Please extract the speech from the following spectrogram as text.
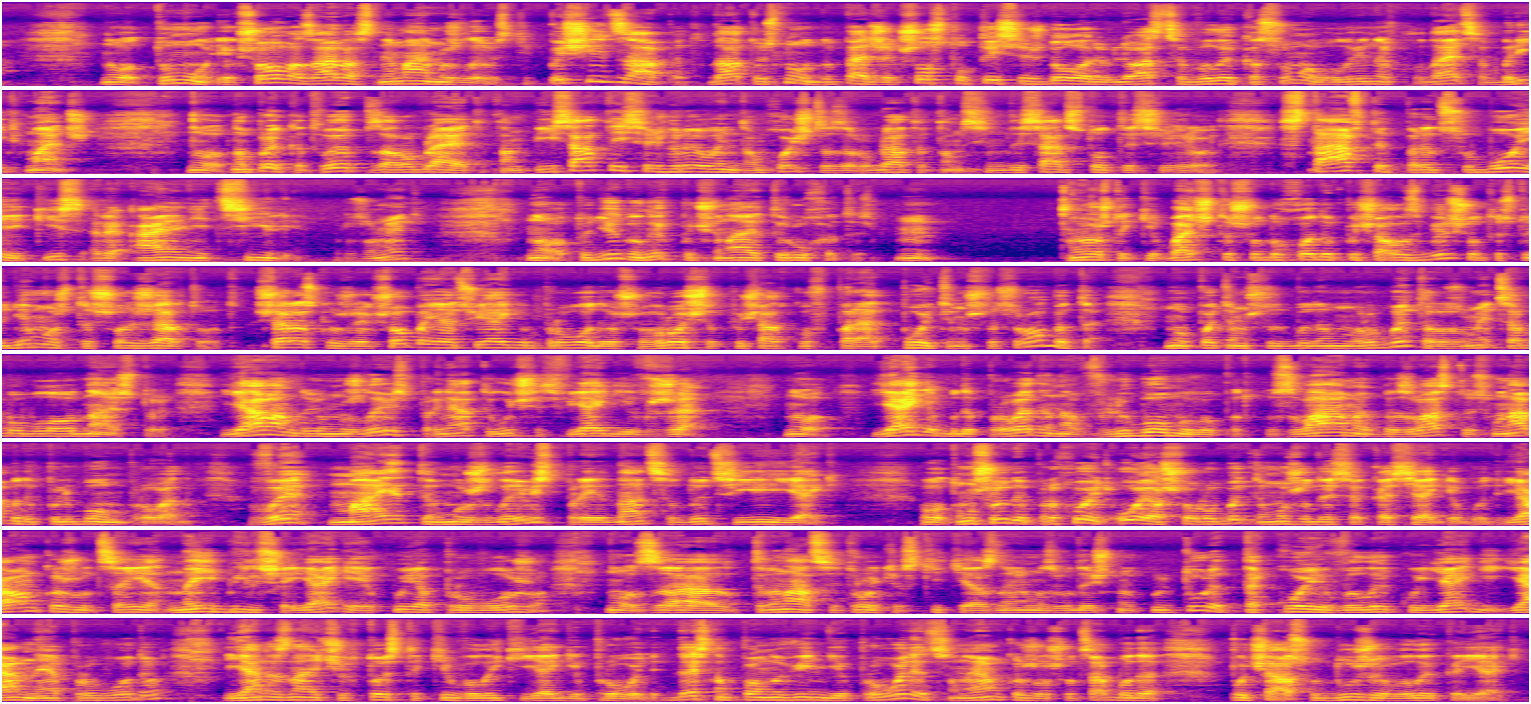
Ну, от, тому, якщо у вас зараз немає можливості, пишіть запит. Да? Тобто, ну, опять же, якщо 100 тисяч доларів для вас це велика сума, в голові не вкладається, беріть менше. Ну, от, наприклад, ви заробляєте там 50 тисяч гривень, там хочете заробляти там 70-100 тисяч гривень. Ставте перед собою якісь реальні цілі. Розумієте? Ну, тоді до них починаєте рухатись. Знову ж таки, бачите, що доходи почали збільшуватись, тоді можете щось жертвувати. Ще раз кажу, якщо би я цю ягів проводив, що гроші спочатку вперед, потім щось робите, ну потім щось будемо робити, розумієте, це б була одна історія. Я вам даю можливість прийняти участь в ягі вже. Ну, ягі буде проведена в будь-якому випадку, з вами, без вас, тобто вона буде по-любому проведена. Ви маєте можливість приєднатися до цієї ягі. От, тому що люди приходять, ой, а що робити, може десь якась ягі буде. Я вам кажу, це є найбільша ягі, яку я проводжу. Ну, за 13 років, скільки я знайомий з ведичної культури, такої великої ягі я не проводив. Я не знаю, чи хтось такі великі ягі проводять. Десь, напевно, в Індії проводяться, але я вам кажу, що це буде по часу дуже велика ягі.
